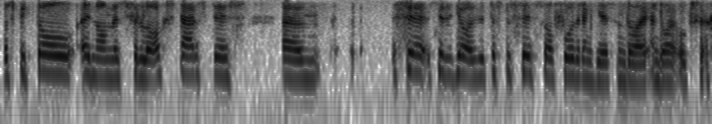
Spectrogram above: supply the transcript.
hospitaal innames verlaag sterftes. Ehm um, so so ja, dit is presies sal vordering wees in daai in daai opsig.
